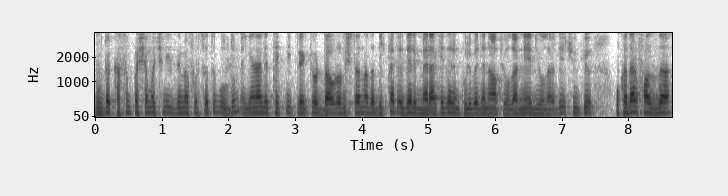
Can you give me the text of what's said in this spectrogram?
burada Kasımpaşa maçını izleme fırsatı buldum. E, genelde teknik direktör davranışlarına da dikkat ederim, merak ederim kulübede ne yapıyorlar, ne ediyorlar diye. Çünkü o kadar fazla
